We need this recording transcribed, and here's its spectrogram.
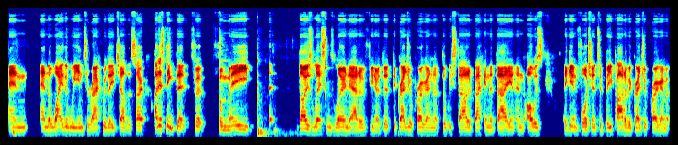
and and the way that we interact with each other. So I just think that for for me, those lessons learned out of you know the, the graduate program that, that we started back in the day, and, and I was again fortunate to be part of a graduate program at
